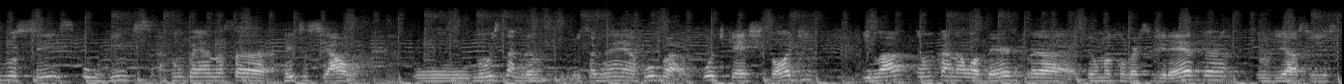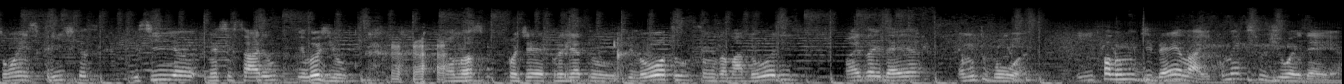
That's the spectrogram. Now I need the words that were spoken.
vocês, ouvintes, a acompanhar a nossa rede social o, no Instagram. O Instagram é podcasttod e lá é um canal aberto para ter uma conversa direta, enviar sugestões, críticas e, se necessário, elogio. É o nosso proje projeto piloto, somos amadores, mas a ideia é muito boa. E falando de ideia, Lai, como é que surgiu a ideia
